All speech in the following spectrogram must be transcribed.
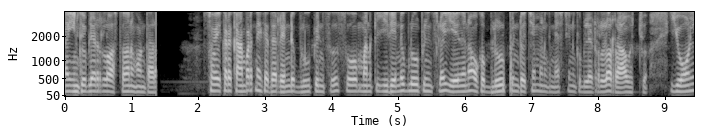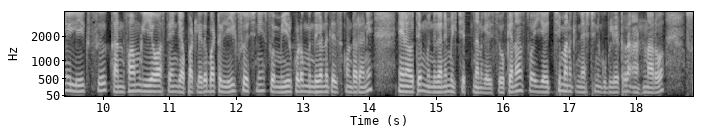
uh, ఇన్క్యుబులేటర్లో వస్తుంది అనుకుంటారు సో ఇక్కడ కనబడుతున్నాయి కదా రెండు బ్లూ ప్రింట్స్ సో మనకి ఈ రెండు బ్లూ ప్రింట్స్లో ఏదైనా ఒక బ్లూ ప్రింట్ వచ్చి మనకి నెక్స్ట్ ఇన్క్యుబులేటర్లో రావచ్చు. ఈ ఓన్లీ లీక్స్ కన్ఫామ్గా ఏ వస్తాయని చెప్పట్లేదు. బట్ లీక్స్ వచ్చినాయి సో మీరు కూడా ముందుగానే తెలుసుకుంటారని నేనైతే ముందుగానే మీకు చెప్తున్నాను గైస్ ఓకేనా సో ఇవి వచ్చి మనకి నెక్స్ట్ ఇన్క్యుబులేటర్ అంటున్నారు. సో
